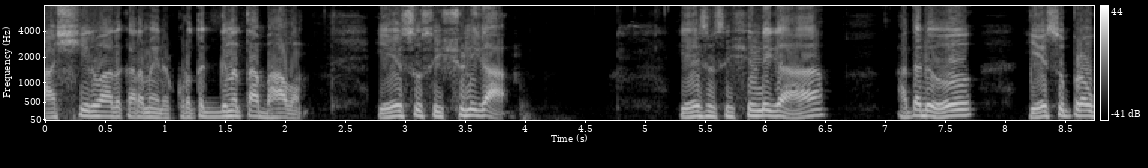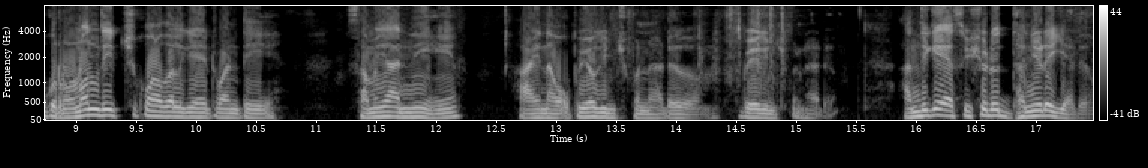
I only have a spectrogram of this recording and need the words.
ఆశీర్వాదకరమైన కృతజ్ఞతా భావం. యేసు శిష్యునిగా యేసు శిష్యునిగా అతడు యేసుప్రభుకు రుణం తీర్చుకోగలిగేటువంటి సమయాన్ని ఆయన ఉపయోగించుకున్నాడు ఉపయోగించుకున్నాడు. అందుకే ఆ శిష్యుడు ధన్యుడయ్యాడు.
